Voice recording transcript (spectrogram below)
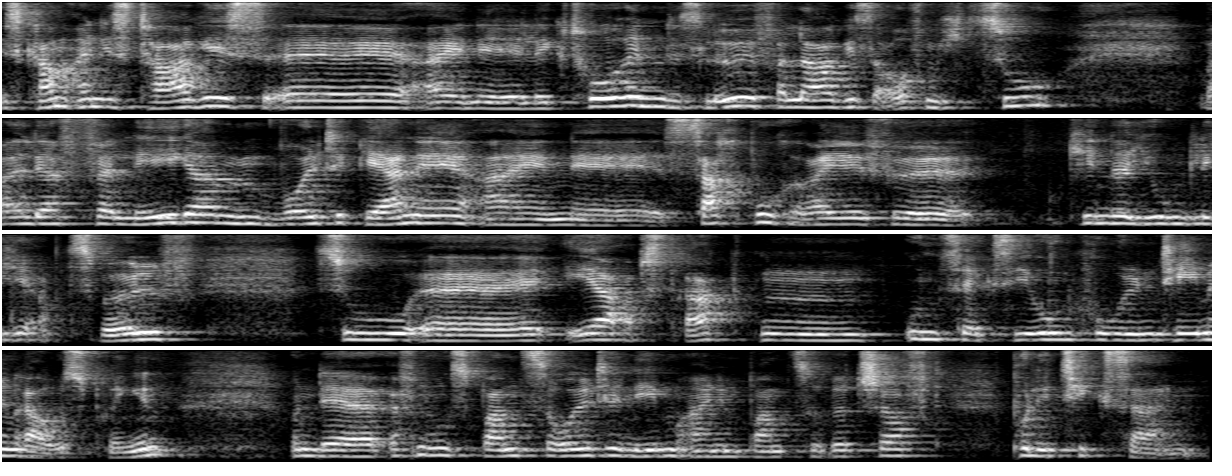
Es kam eines Tages äh, eine Lektorin des Löwe Verlages auf mich zu, weil der Verleger wollte gerne eine Sachbuchreihe für Kinder, Jugendliche ab 12 zu äh, eher abstrakten, unsexy, uncoolen Themen rausbringen. Und der Öffnungsband sollte neben einem Band zur Wirtschaft Politik sein.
